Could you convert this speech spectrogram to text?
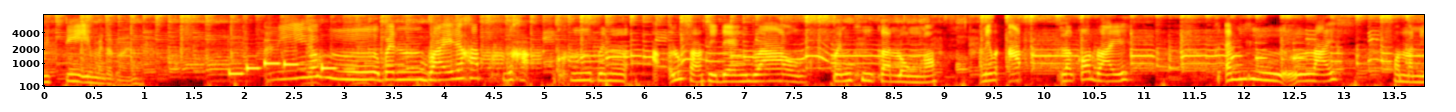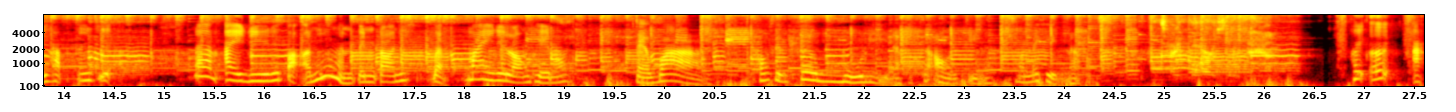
วิตตี้มาจากไหน อันนี้ก็คือเป็นไรนะครับ คือค่ะคือเป็นลูกศรสีแดงดาว เป็นคือการลงเนาะ อันนี้เป็นอัพ แล้วก็ไรอันนี้คือไลฟ์ประมาณนี้ครับ อันนี้คือแต้มไอดีหรือเปล่า อันนี้เหมือนเป็นตอนที่แบบไม่ได้ร้องเพลงเนาะ แต่ว่าเขาเซ็นเซอร์บูรี่นะครับถ้าเอาจริงนะมันไม่เห็นนะครับเฮ้ยเอ้ยอะ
